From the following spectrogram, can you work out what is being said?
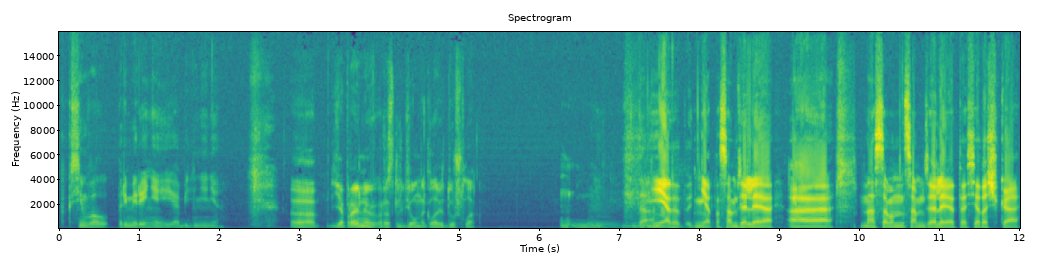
как символ примирения и объединения. Э, Я правильно разглядел на голове дуршлаг? Да. Нет, нет, на самом деле, э, на самом на самом деле это сеточка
